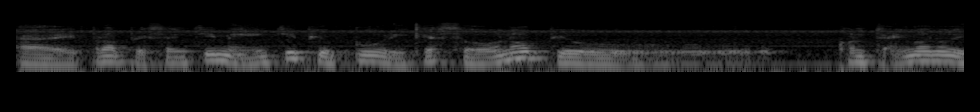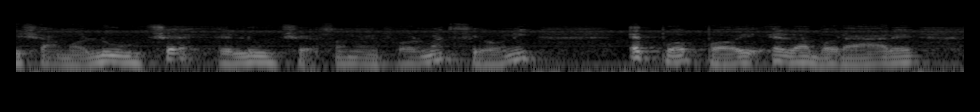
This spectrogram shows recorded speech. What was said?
eh, i propri sentimenti, più puri che sono, più contengono diciamo, luce, e luce sono informazioni, e può poi elaborare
